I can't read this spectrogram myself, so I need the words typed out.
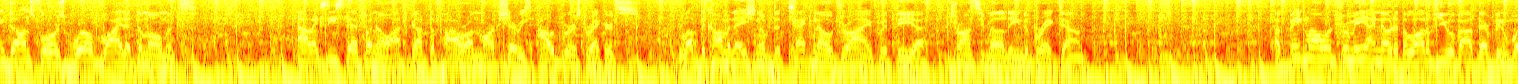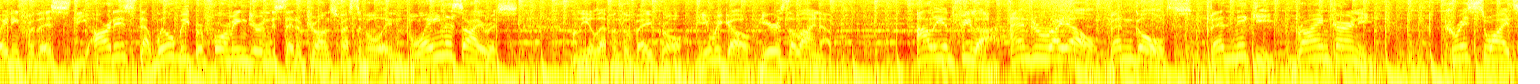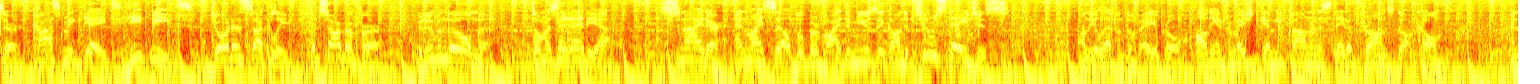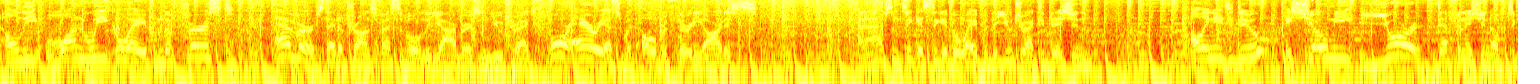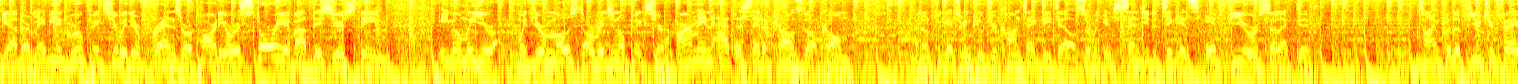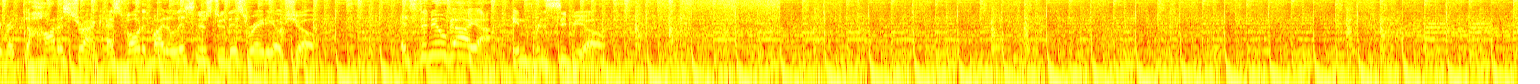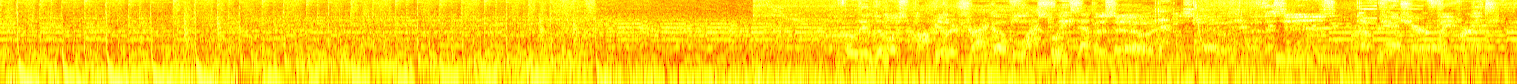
Destroying dance floors worldwide at the moment. Alex Di Stefano, I've Got the Power on Mark Sherry's Outburst Records. Love the combination of the techno drive with the uh, trancey melody and the breakdown. A big moment for me. I know that a lot of you out there have been waiting for this. The artist that will be performing during the State of Trance Festival in Buenos Aires on the 11th of April. Here we go. Here's the lineup. Ali & Fila, Andrew Rayel, Ben Golds, Ben Nicky, Brian Kearney, Chris Schweizer, Cosmic Gate, Heatbeat, Jordan Suckley, Photographer, Ruben de Ronde, Tomas Heredia, Sneijder, and myself will provide the music on the two stages on the 11th of April. All the information can be found on thestateoftrance.com. And only one week away from the first ever State of Trance Festival in the Jaarbeurs in Utrecht. Four areas with over 30 artists. And I have some tickets to give away for the Utrecht edition. All you need to do is show me your definition of together. Maybe a group picture with your friends or a party or a story about this year's theme. Email me your, with your most original picture. Armin at thestateoftrance.com. And don't forget to include your contact details so we can send you the tickets if you're selected. Time for the future favorite, the hottest track as voted by the listeners to this radio show. It's the new Gaia in Principio. Track of last week's episode. This is the Future Favorite.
